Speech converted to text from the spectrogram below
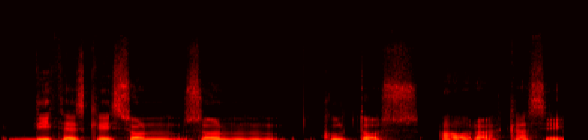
Dices que son, son cultos ahora, casi.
